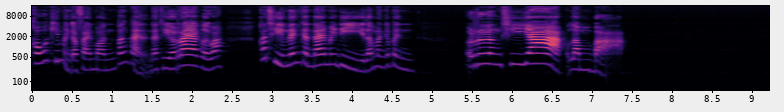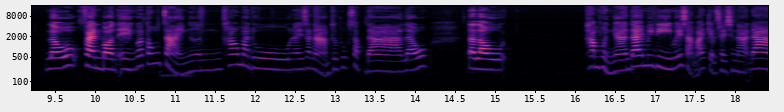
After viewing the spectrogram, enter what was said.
เขาก็คิดเหมือนกับแฟนบอลตั้งแต่นาทีแรกเลยว่า ก็ทีมเล่นกันได้ไม่ดี แล้วมันก็เป็นเรื่องที่ยากลำบาก แล้วแฟนบอลเองก็ต้องจ่ายเงินเข้ามาดูในสนามทุกๆ สัปดาห์แล้วแต่เราทำผลงานได้ไม่ดีไม่สามารถเก็บชัยชนะได้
